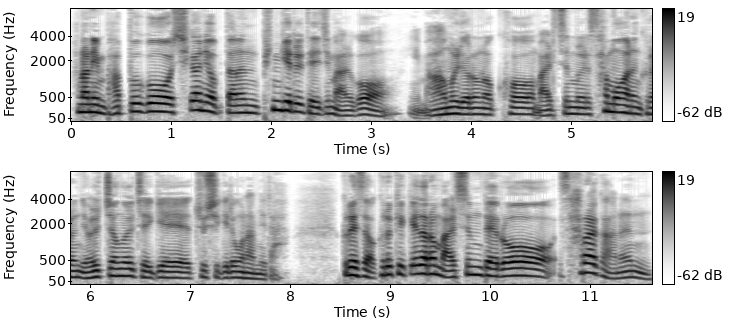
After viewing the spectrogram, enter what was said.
하나님 바쁘고 시간이 없다는 핑계를 대지 말고 마음을 열어놓고 말씀을 사모하는 그런 열정을 제게 주시기를 원합니다. 그래서 그렇게 깨달은 말씀대로 살아가는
